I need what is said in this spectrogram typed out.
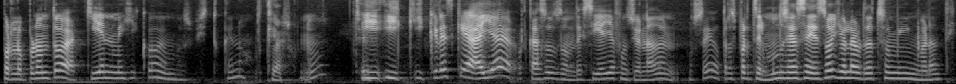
por lo pronto aquí en México hemos visto que no. Claro. ¿no? ¿Y, y, crees que haya casos donde sí haya funcionado en, no sé, otras partes del mundo se hace eso? Yo la verdad soy muy ignorante.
